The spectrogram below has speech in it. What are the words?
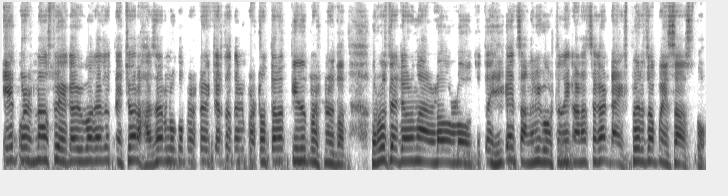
एक प्रश्न असतो एका विभागाचा त्याच्यावर हजार लोक प्रश्न विचारतात आणि प्रश्नोत्तरात तीनच प्रश्न येतात. रोज त्याच्यावर आरडाओरडा होतो. तर ही काही चांगली गोष्ट नाही कारण सगळा टॅक्सपेअरचा पैसा असतो.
